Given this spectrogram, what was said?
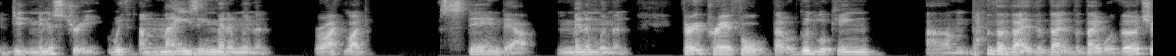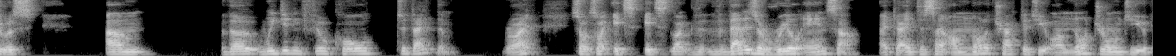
did ministry with amazing men and women, right? Like standout men and women, very prayerful. They were good looking. Um, that they that they that they were virtuous. Um, though we didn't feel called to date them, right? So it's like it's it's like th- that is a real answer. Okay, to say I'm not attracted to you, I'm not drawn to you,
